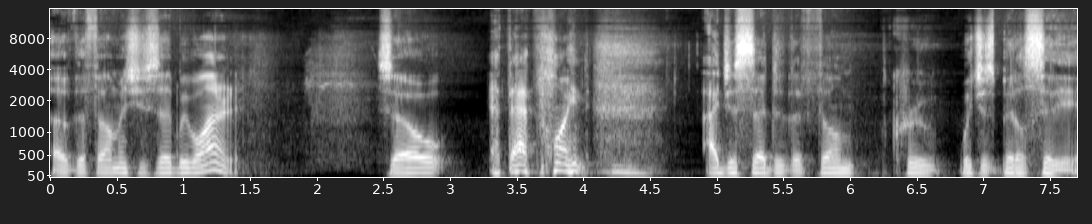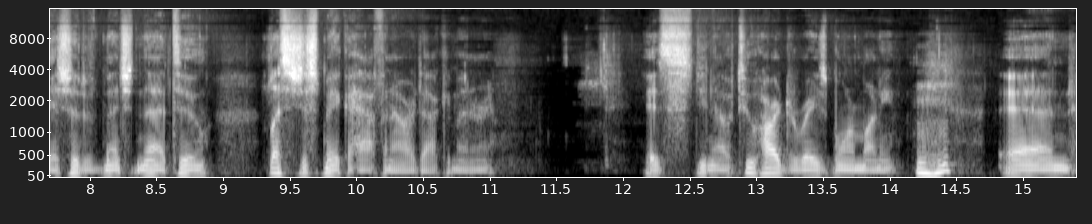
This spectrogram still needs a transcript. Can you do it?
of the film, and she said we wanted it. So at that point, I just said to the film crew, which is Biddle City, I should have mentioned that too. Let's just make a half an hour documentary. It's you know too hard to raise more money, mm-hmm. and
